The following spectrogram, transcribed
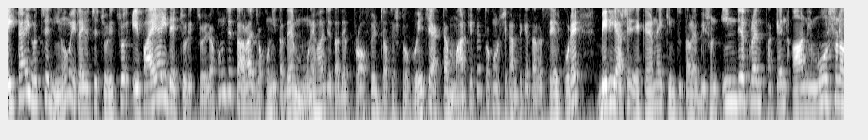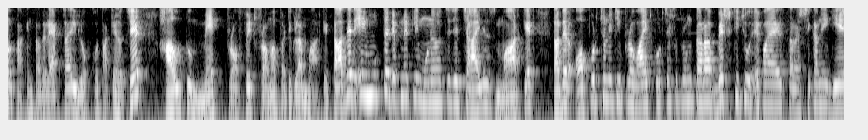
এইটাই হচ্ছে নিয়ম, এটাই হচ্ছে চরিত্র। এফআইআইদের চরিত্র এরকম যে তারা যখনই তাদের মনে হয় যে তাদের প্রফিট যথেষ্ট হয়েছে একটা মার্কেটে তখন সেখান থেকে তারা সেল করে বেরিয়ে আসে। এখানে কিন্তু তারা ভীষণ ইনডিফারেন্ট থাকেন আনইমোশনাল থাকেন। তাদের একটাই লক্ষ্য থাকে হচ্ছে how to make profit from a particular market তাদের এই মুহূর্তে ডেফিনেটলি মনে হচ্ছে যে চাইনিজ মার্কেট তাদের অপরচুনিটি প্রোভাইড করছে। সুতরাং তারা বেশ কিছু এফআইএস তারা সেখানে গিয়ে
